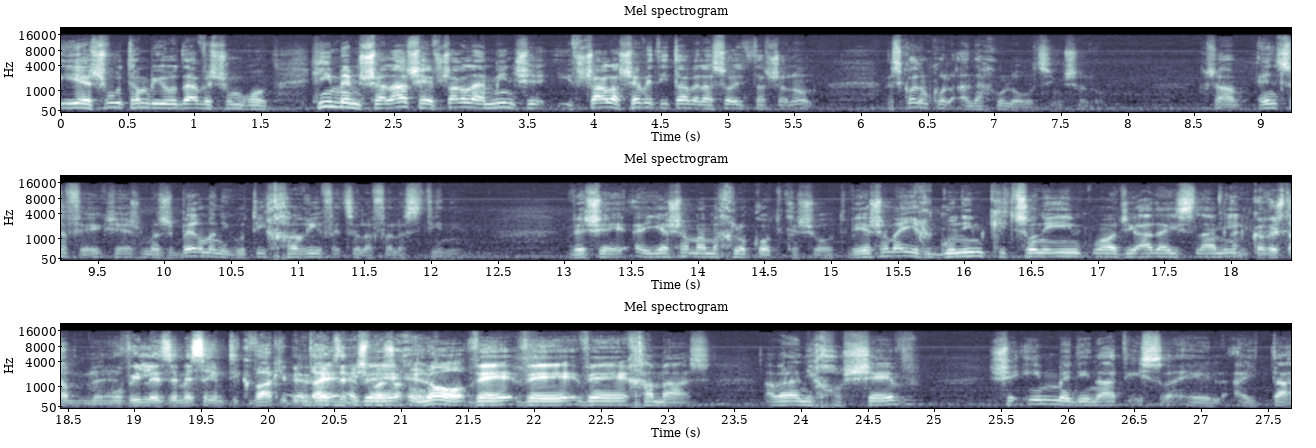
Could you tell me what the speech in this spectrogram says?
יישבו אותם ביהודה ושומרון היא ממשלה שאפשר להאמין שאפשר לשבת איתה ולעשות איתה שלום אז קודם כל אנחנו לא רוצים שלום עכשיו אין ספק שיש משבר מנהיגותי חריף אצל הפלסטינים ושיש שם מחלוקות קשות, ויש שם ארגונים קיצוניים כמו הג'יהאד האיסלאמי. אני מקווה שאתה מוביל איזה מסר עם תקווה, כי בינתיים זה נשמע שחור. לא, וחמאס. אבל אני חושב שאם מדינת ישראל הייתה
